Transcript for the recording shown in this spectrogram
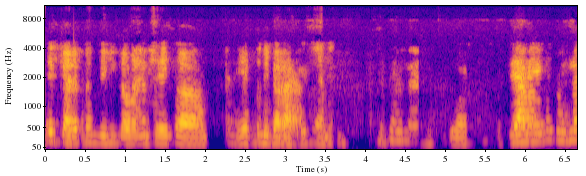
एक कॅरेक्टर दिली. प्रवासांचे एक एक भूमिका ते आम्ही एक पूर्ण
